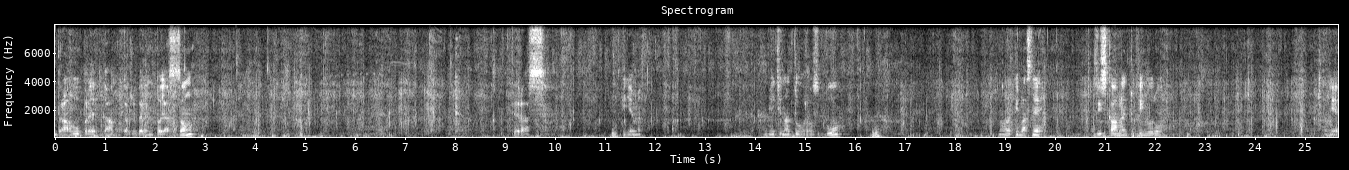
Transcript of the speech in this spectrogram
dráhu pre dámu, takže berem to jazdcom. Teraz idem hneď na tú hrozbu. Ale tým vlastne získam len tú figúru nie,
